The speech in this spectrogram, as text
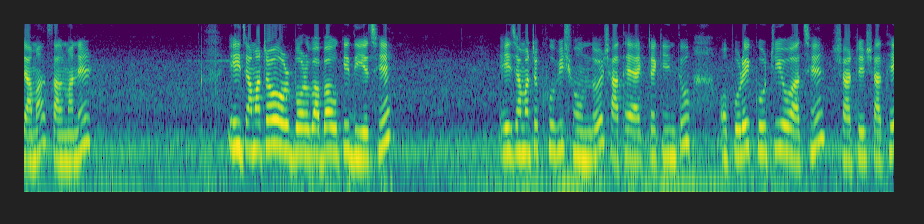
জামা সালমানের। এই জামাটাও ওর বড় বাবা ওকে দিয়েছে। এই জামাটা খুবই সুন্দর, সাথে একটা কিন্তু ওপরে কোটিও আছে, শার্টের সাথে।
